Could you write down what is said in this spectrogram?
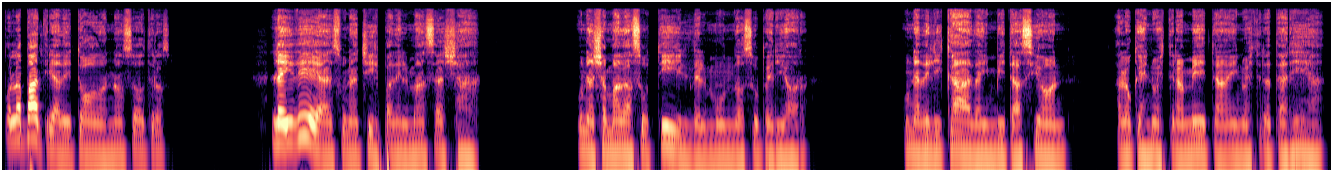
por la patria de todos nosotros. La idea es una chispa del más allá, una llamada sutil del mundo superior, una delicada invitación a lo que es nuestra meta y nuestra tarea,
